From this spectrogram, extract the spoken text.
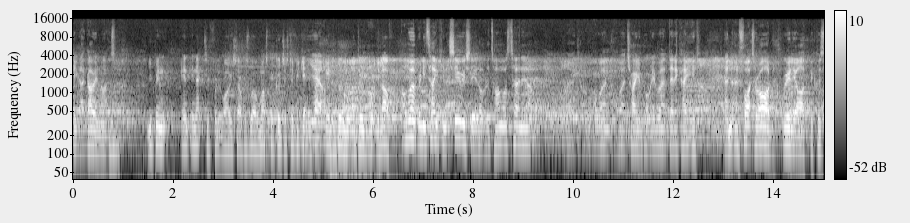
keep that going. Like, so. You've been in, inactive for a little while yourself as well. Must be good just to be getting Yeah. back in and doing what you do, what you love. I weren't really taking it seriously a lot of the time. I was turning up. Uh, I weren't, I weren't training properly, weren't dedicated. And, and fights were hard, really hard, because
